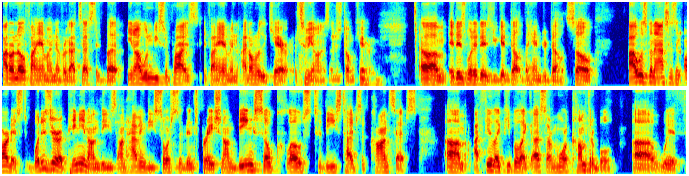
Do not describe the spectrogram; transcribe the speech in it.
i don't know if i am i never got tested but you know i wouldn't be surprised if i am and i don't really care to be honest i just don't care um, it is what it is. You get dealt the hand you're dealt. So I was going to ask as an artist, what is your opinion on these, on having these sources of inspiration, on being so close to these types of concepts? Um, I feel like people like us are more comfortable uh, with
